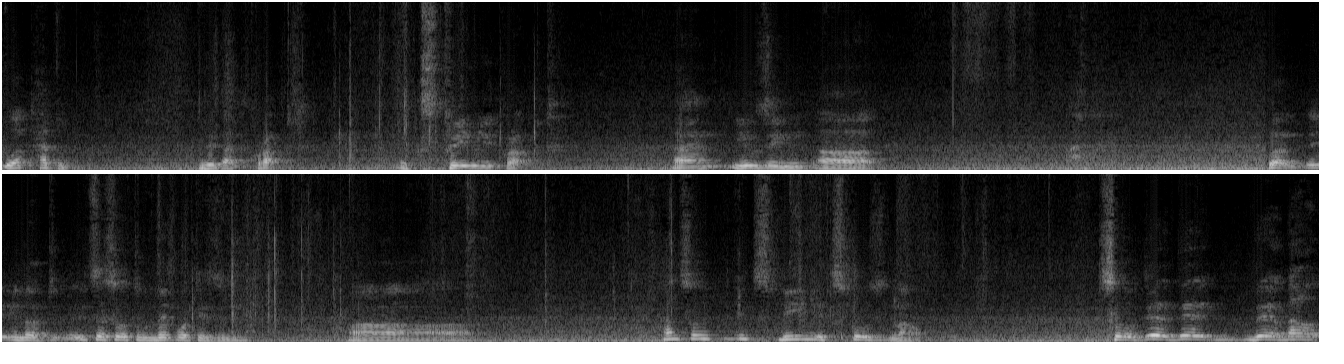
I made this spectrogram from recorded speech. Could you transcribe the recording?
what happened? They got corrupt, extremely corrupt, and using, uh, well, you know, it's a sort of nepotism. Uh, and so it's being exposed now. So they they they are now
